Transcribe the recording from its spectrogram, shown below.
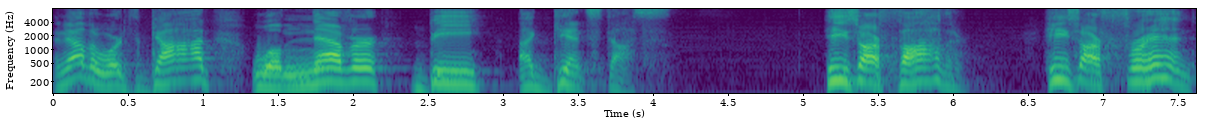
In other words, God will never be against us. He's our Father. He's our friend.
